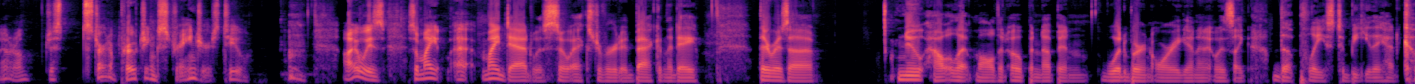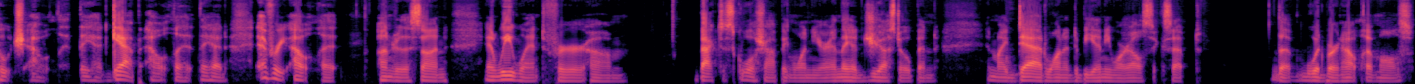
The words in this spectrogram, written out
I don't know. Just start approaching strangers too. I always so my uh, my dad was so extroverted back in the day. There was a new outlet mall that opened up in Woodburn, Oregon, and it was like the place to be. They had Coach outlet, they had Gap outlet, they had every outlet under the sun. And we went for um, back to school shopping one year, and they had just opened. And my dad wanted to be anywhere else except the Woodburn outlet malls.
